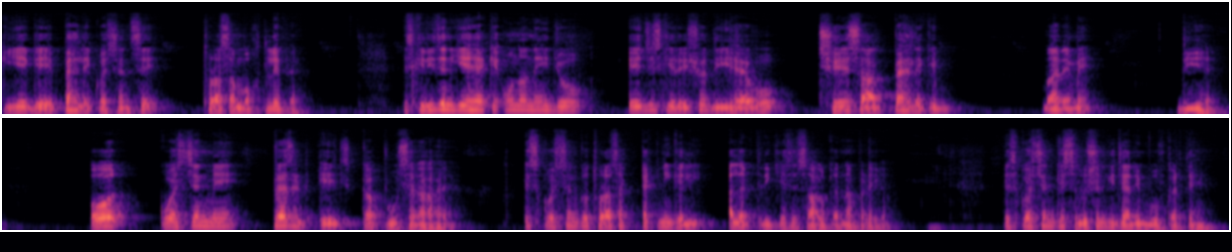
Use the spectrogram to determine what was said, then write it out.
किए गए पहले क्वेश्चन से थोड़ा सा मुख्तलिफ़ है। इसकी रीज़न ये है कि उन्होंने जो एजिस की रेशो दी है, वो छः साल पहले के बारे में दी है। और क्वेश्चन में प्रेजेंट एज का पूछ रहा है। इस क्वेश्चन को थोड़ा सा टेक्निकली अलग तरीके से सॉल्व करना पड़ेगा। इस क्वेश्चन के सोल्यूशन की जानी मूव करते हैं।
